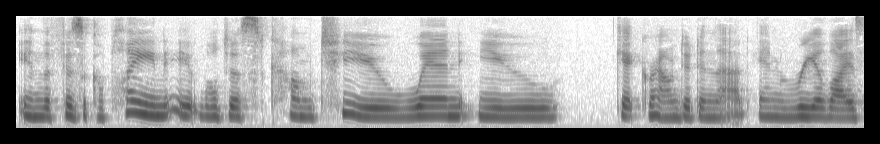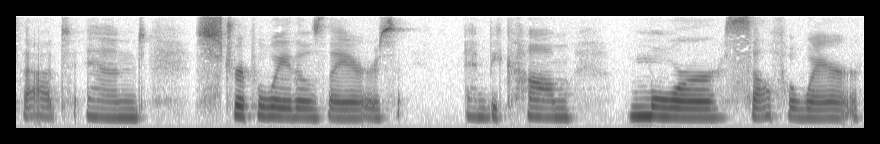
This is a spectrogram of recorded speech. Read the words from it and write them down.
in the physical plane, it will just come to you when you get grounded in that and realize that and strip away those layers and become more self aware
